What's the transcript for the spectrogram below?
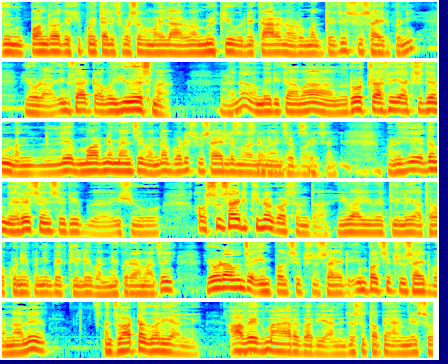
जुन पन्ध्रदेखि पैँतालिस वर्षको महिलाहरूमा मृत्यु हुने कारणहरूमध्ये चाहिँ सुसाइड पनि एउटा इनफ्याक्ट अब युएसमा होइन अमेरिकामा रोड ट्राफिक एक्सिडेन्ट भन्ने मर्ने मान्छे भन्दा बढी सुसाइडले मर्ने मान्छे बढी छन्। भनेपछि एकदम धेरै सेन्सिटिभ इस्यु हो। अब सुसाइड किन गर्छन् त? युवा युवतीले अथवा कुनै पनि व्यक्तिले भन्ने कुरामा चाहिँ एउटा हुन्छ इम्पल्सिभ सुसाइड इम्पल्सिभ सुसाइड भन्नाले झ्वाट्ट गरिहाल्ने आवेगमा आएर गरिहाल्ने जस्तो तपाईँ हामीले सो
